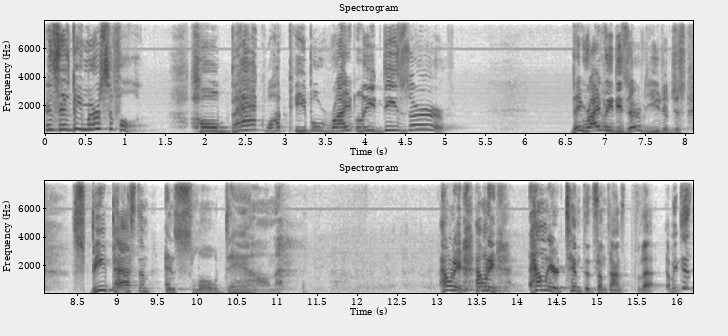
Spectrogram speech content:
It says, be merciful. Hold back what people rightly deserve. They rightly deserve you to just speed past them and slow down. How many, how many, how many are tempted sometimes for that? I mean, just,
